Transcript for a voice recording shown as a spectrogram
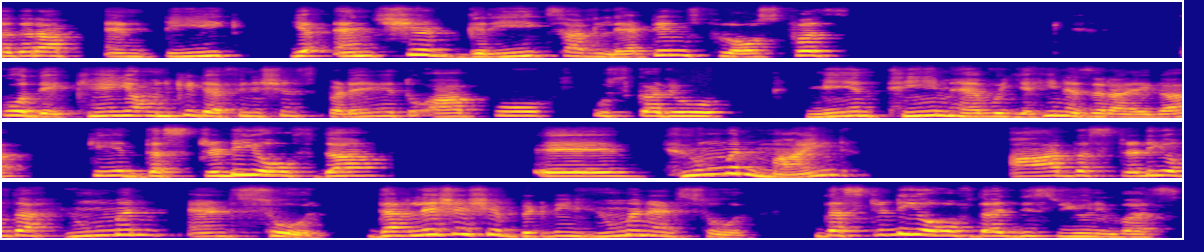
अगर आप एंटीक या एंशियंट ग्रीक्स और लैटिन फिलोसफर्स को देखें या उनकी डेफिनेशंस पढ़ें तो आपको उसका जो मेन थीम है वो यही नज़र आएगा कि the study of the human mind or the study of the human and soul the relationship between human and soul the study of the this universe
